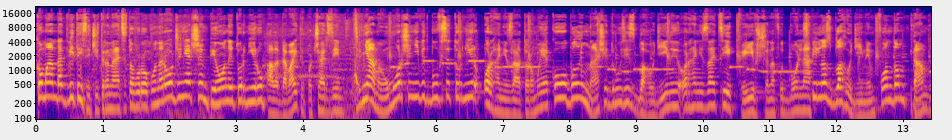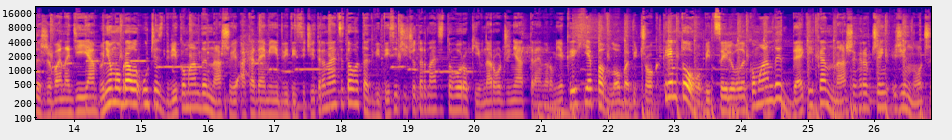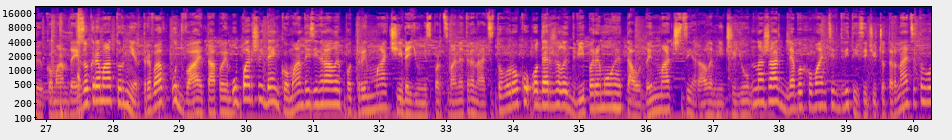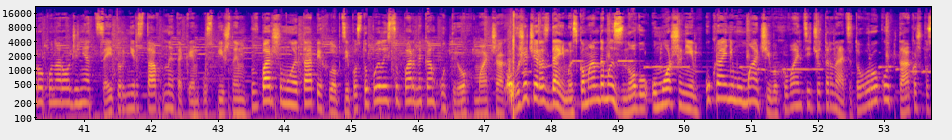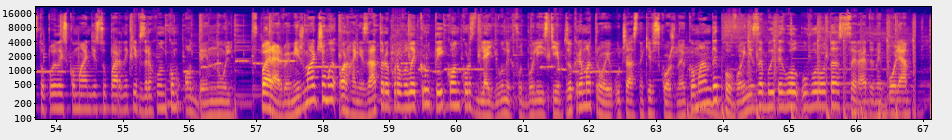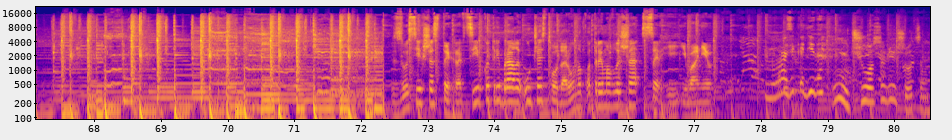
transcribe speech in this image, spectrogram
Команда 2013 року народження, чемпіони турніру. Але давайте по черзі. Днями у Моршині відбувся турнір, організаторами якого були наші друзі з благодійної організації Київщина футбольна спільно з благодійним фондом Там, де живе надія. В ньому брали участь дві команди нашої академії 2013 та 2014 років народження, тренером яких є Павло Бабічок. Крім того, підсилювали команди декілька наших гравчинь жіночої команди. Зокрема, турнір тривав у два етапи. У перший день команди зіграли по три матчі, де юні спортсмени 13-го року одержали дві перемоги та один матч зіграли в нічию. На жаль, для вихованців 2014 року народження цей турнір став не таким успішним. В першому етапі хлопці поступились суперникам у трьох матчах. Вже через день ми з командами знову у Моршині. У крайньому матчі вихованці 14-го року також поступились команді суперників з рахунком 1-0. В перерві між матчами організатори провели крутий конкурс для юних футболістів. Зокрема, троє учасників з кожної команди повинні забити гол у ворота з середини поля. З усіх шести гравців, котрі брали участь, подарунок отримав лише Сергій Іванів. Морозика діда. Нічого собі, що це?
